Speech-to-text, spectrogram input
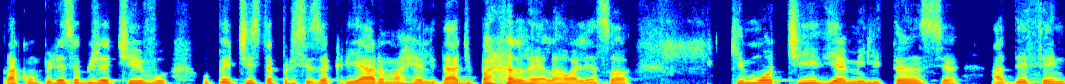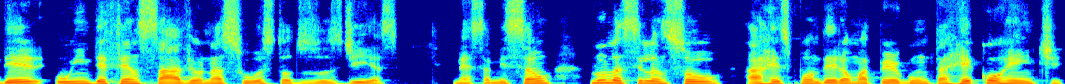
Para cumprir esse objetivo, o petista precisa criar uma realidade paralela, olha só, que motive a militância a defender o indefensável nas ruas todos os dias. Nessa missão, Lula se lançou a responder a uma pergunta recorrente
